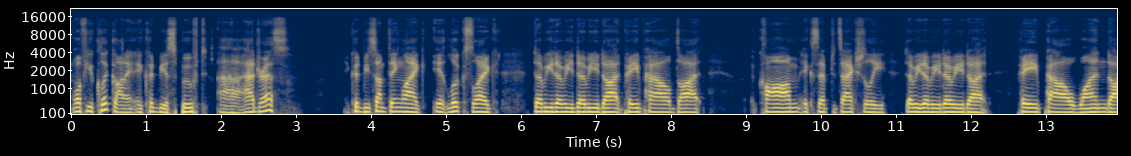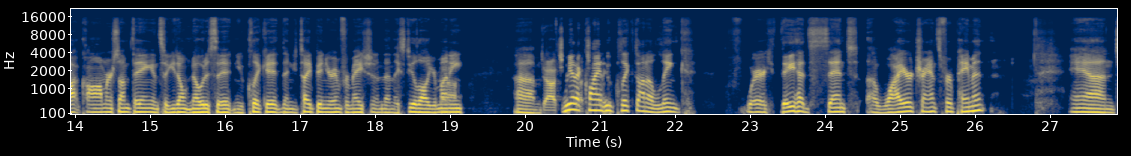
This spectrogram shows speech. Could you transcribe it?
Well if you click on it it could be a spoofed uh, address. It could be something like it looks like www.paypal.com, except it's actually www.paypal1.com or something. And so you don't notice it and you click it, then you type in your information and then they steal all your money. Um, gotcha, we had gotcha. a client who clicked on a link where they had sent a wire transfer payment and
